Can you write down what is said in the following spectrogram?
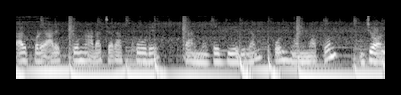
তারপরে আরেকটু নাড়াচাড়া করে তার মধ্যে দিয়ে দিলাম পরিমাণ মতন জল।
